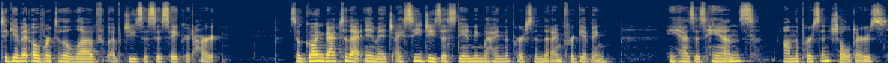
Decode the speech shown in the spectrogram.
to give it over to the love of Jesus' sacred heart. So, going back to that image, I see Jesus standing behind the person that I'm forgiving. He has his hands on the person's shoulders.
